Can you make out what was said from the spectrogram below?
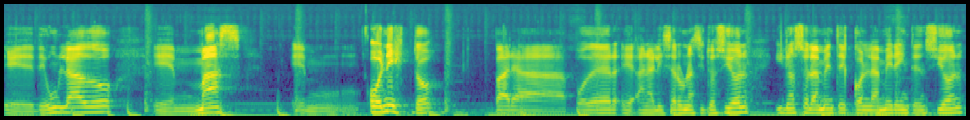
eh, de un lado más em, honesto para poder analizar una situación y no solamente con la mera intención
